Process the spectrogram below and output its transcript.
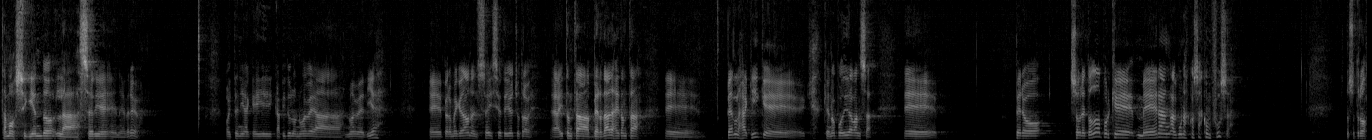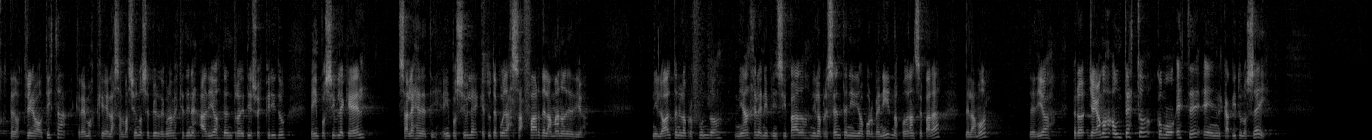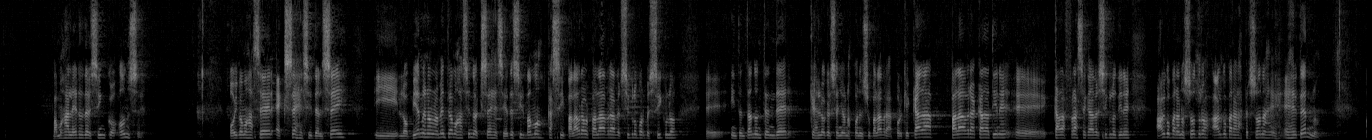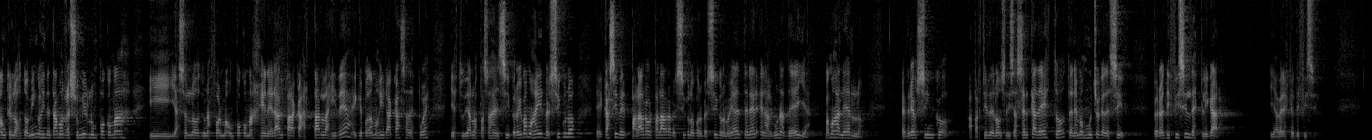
Estamos siguiendo la serie en hebreo. Hoy tenía que ir capítulo 9 a 9, 10, eh, pero me he quedado en el 6, 7 y 8 otra vez. Hay tantas verdades, hay tantas eh, perlas aquí que, que, no he podido avanzar. Eh, pero sobre todo porque me eran algunas cosas confusas. Nosotros de doctrina bautista creemos que la salvación no se pierde, que una vez que tienes a Dios dentro de ti, su espíritu, es imposible que Él se aleje de ti, es imposible que tú te puedas zafar de la mano de Dios. Ni lo alto ni lo profundo, ni ángeles ni principados, ni lo presente ni lo porvenir nos podrán separar del amor de Dios. Pero llegamos a un texto como este en el capítulo 6 Vamos a leer desde el 5.11. Hoy vamos a hacer exégesis del 6 y los viernes normalmente vamos haciendo exégesis, es decir, vamos casi palabra por palabra, versículo por versículo, eh, intentando entender qué es lo que el Señor nos pone en su palabra, porque cada palabra, cada, tiene, eh, cada frase, cada versículo tiene algo para nosotros, algo para las personas, es eterno. Aunque los domingos intentamos resumirlo un poco más, y, hacerlo de una forma un poco más general para captar las ideas y que podamos ir a casa después y estudiar los pasajes en sí. Pero hoy vamos a ir versículo, eh, casi palabra por palabra, versículo por versículo. Me voy a detener en algunas de ellas. Vamos a leerlo. Hebreos 5, a partir del 11, dice, acerca de esto tenemos mucho que decir, pero es difícil de explicar. Y a ver, es que es difícil.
